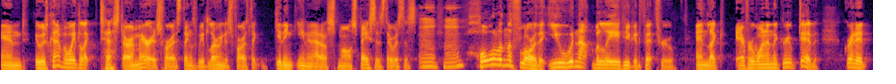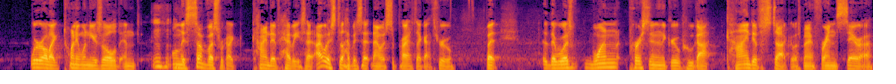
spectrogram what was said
and it was kind of a way to like test our merit as far as things we'd learned as far as like getting in and out of small spaces. There was this hmm hole in the floor that you would not believe you could fit through, and like everyone in the group did. Granted, we're all like 21 years old, and mm-hmm. only some of us were like kind of heavy set. I was still heavy set, and I was surprised I got through. But there was one person in the group who got kind of stuck. It was my friend Sarah,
